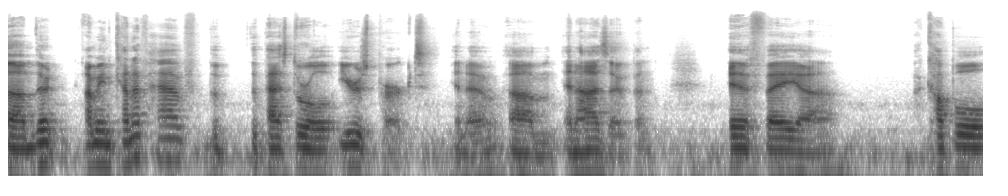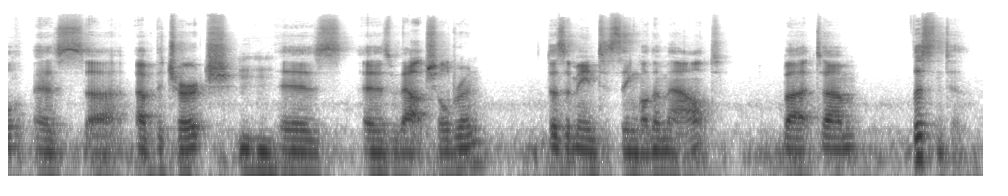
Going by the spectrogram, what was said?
um, they're, I mean, kind of have the, the pastoral ears perked, you know, um, and eyes open. If a, uh, a couple as uh, of the church hmm is is without children, doesn't mean to single them out, but um, listen to them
